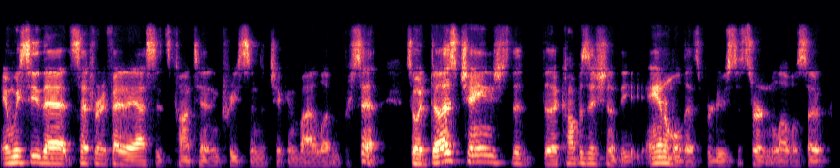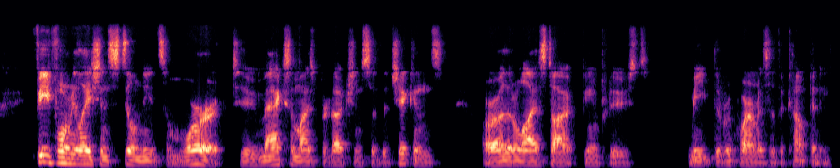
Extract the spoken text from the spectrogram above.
And we see that saturated fatty acids content increased in the chicken by 11%. So it does change the, the composition of the animal that's produced at certain levels. So feed formulation still needs some work to maximize production so the chickens or other livestock being produced meet the requirements of the company.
